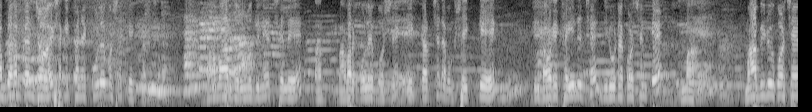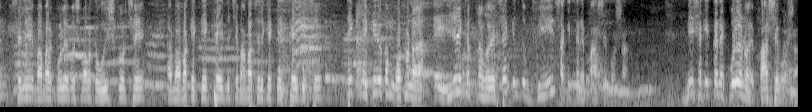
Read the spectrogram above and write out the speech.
আব্রাহাম খান জয় শাকিব খানের কোলে বসে কেক কাটছেন বাবার জন্মদিনে ছেলে তার বাবার কোলে বসে কেক কাটছেন এবং সেই কেক তিনি বাবাকে খাইয়ে দিচ্ছেন। ভিডিওটা করছেন কে? মা। মা ভিডিও করছেন, ছেলে বাবার কোলে বসে বাবাকে উইশ করছে বাবাকে কেক খাইয়ে দিচ্ছে, বাবা ছেলেকে কেক খাইয়ে দিচ্ছে। ঠিক একই রকম ঘটনা বীরের ক্ষেত্রে হয়েছে, কিন্তু বীর শাকিব খানের পাশে বসা। বীর শাকিব খানের কোলে নয়, পাশে বসা।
